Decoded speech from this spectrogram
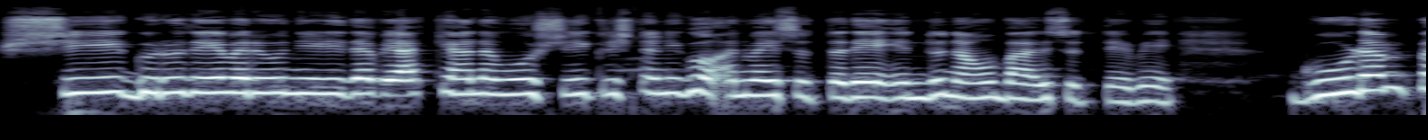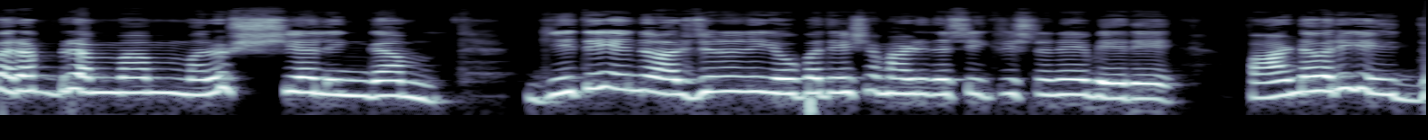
ಶ್ರೀ ಗುರುದೇವರು ನೀಡಿದ ವ್ಯಾಖ್ಯಾನವು ಶ್ರೀಕೃಷ್ಣನಿಗೂ ಅನ್ವಯಿಸುತ್ತದೆ ಎಂದು ನಾವು ಭಾವಿಸುತ್ತೇವೆ. ಗೂಢಂ ಪರಬ್ರಹ್ಮಂ ಮನುಷ್ಯಲಿಂಗಂ. ಗೀತೆಯನ್ನು ಅರ್ಜುನನಿಗೆ ಉಪದೇಶ ಮಾಡಿದ ಶ್ರೀಕೃಷ್ಣನೇ ಬೇರೆ. ಪಾಂಡವರಿಗೆ ಯುದ್ಧ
